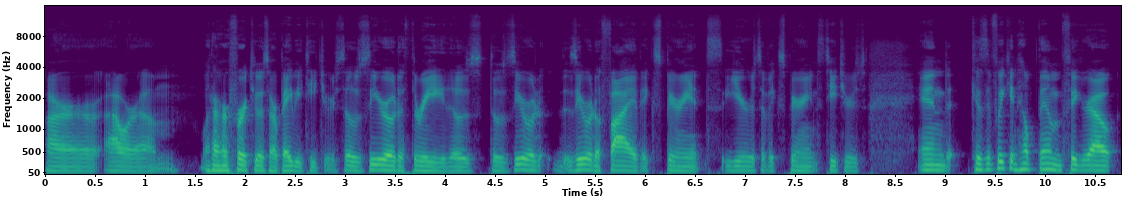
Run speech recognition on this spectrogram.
our our um what I refer to as our baby teachers, those zero to three, those those zero zero to five experience years of experience teachers, and because if we can help them figure out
